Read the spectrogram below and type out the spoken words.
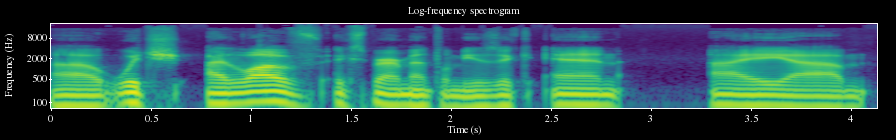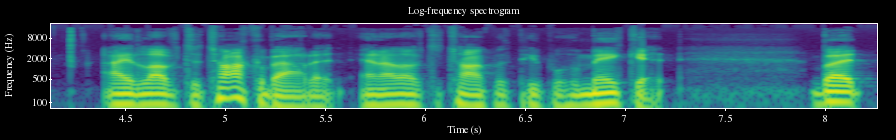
uh, which I love experimental music, and I um, I love to talk about it, and I love to talk with people who make it. But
